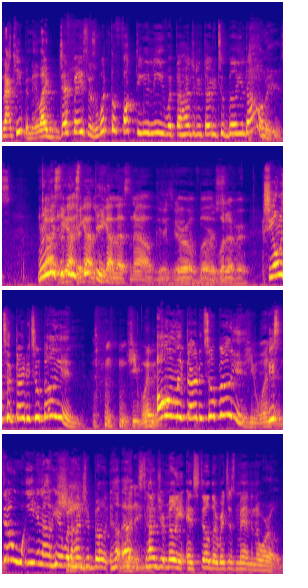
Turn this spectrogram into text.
not keeping it. Like Jeff Bezos, what the fuck do you need with the 132 billion dollars? He got, he, Realistically got, he, speaking, got, he got less now because Yeah, his he got girl, but whatever. she only took 32 billion. she winning. Only 32 billion. She winning. He's still eating out here with She 100 billion, uh, winning. 100 million, and still the richest man in the world.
